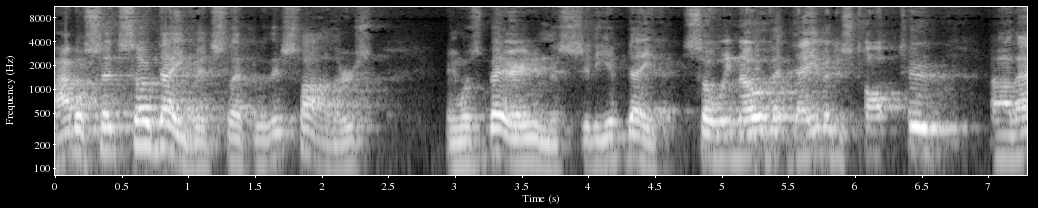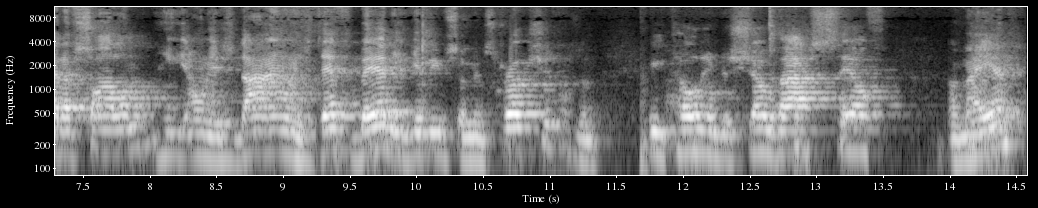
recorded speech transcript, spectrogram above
Bible said, So David slept with his fathers and was buried in the city of David. So we know that David is talked to uh, that of Solomon. He on his dying, on his deathbed, he gave him some instructions, and he told him to show thyself a man.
